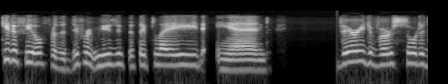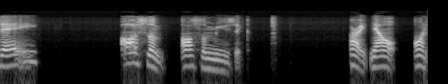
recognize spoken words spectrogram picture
get a feel for the different music that they played and very diverse sort of day. Awesome awesome music. All right, now on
